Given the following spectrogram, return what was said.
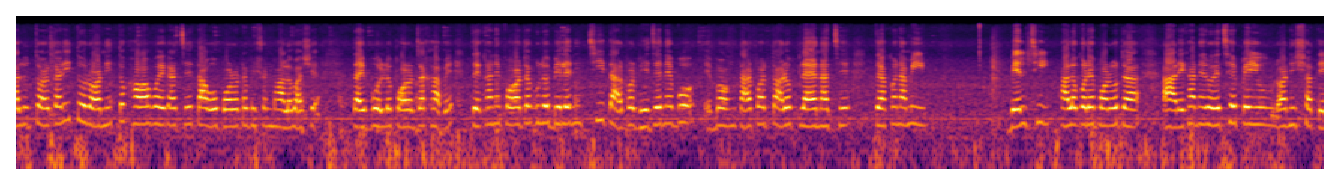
আলুর তরকারি। তো রনির তো খাওয়া হয়ে গেছে তা ও পরোটা ভীষণ ভালোবাসে। তাই বলল, পরোটা খাবে। তো এখানে পরোটাগুলো বেলে নিচ্ছি, তারপর ভেজে নেব এবং তারপর তো আরও প্ল্যান আছে। তো এখন আমি বেলছি ভালো করে পরোটা। আর এখানে রয়েছে পেয়ু রনির সাথে।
